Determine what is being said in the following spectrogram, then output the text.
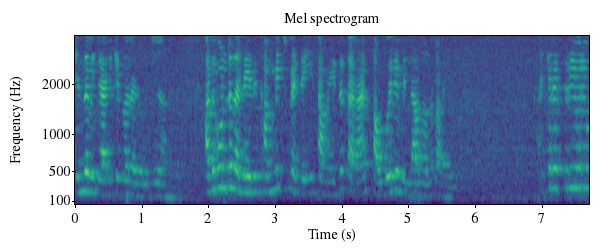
എന്ന് വിചാരിക്കുന്ന ഒരു എനർജിയാണിത് അതുകൊണ്ട് തന്നെ ഇത് കമ്മിറ്റ്മെന്റ് ഈ സമയത്ത് തരാൻ സൗകര്യമില്ല എന്നാണ് പറയുന്നത്. ഭയങ്കര ഇത്രയും ഒരു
